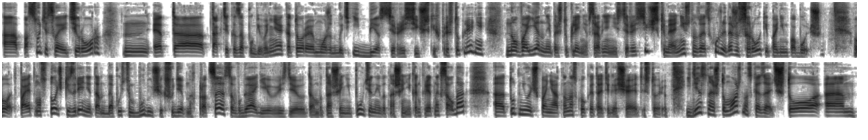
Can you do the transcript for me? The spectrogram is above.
А по сути своей террор – это тактика запугивания запугивания, которое может быть и без террористических преступлений, но военные преступления в сравнении с террористическими, они, что называется, хуже, и даже сроки по ним побольше. Вот. Поэтому с точки зрения, там, допустим, будущих судебных процессов в Гаге, везде там, в отношении Путина и в отношении конкретных солдат, а, тут не очень понятно, насколько это отягощает историю. Единственное, что можно сказать, что эм,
